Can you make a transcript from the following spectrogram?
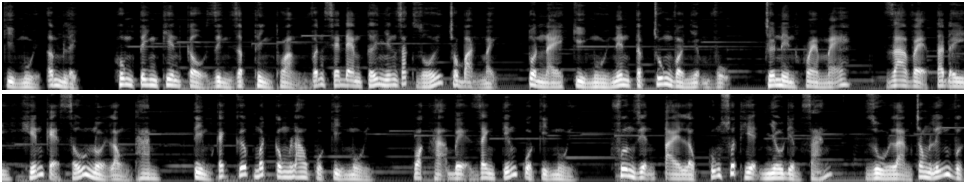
kỳ mùi âm lịch, hung tinh thiên cầu rình rập thỉnh thoảng vẫn sẽ đem tới những rắc rối cho bản mệnh. Tuần này kỳ mùi nên tập trung vào nhiệm vụ, chớ nên khoe mẽ, ra vẻ ta đây khiến kẻ xấu nổi lòng tham, tìm cách cướp mất công lao của kỳ mùi, hoặc hạ bệ danh tiếng của kỳ mùi. Phương diện tài lộc cũng xuất hiện nhiều điểm sáng, dù làm trong lĩnh vực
